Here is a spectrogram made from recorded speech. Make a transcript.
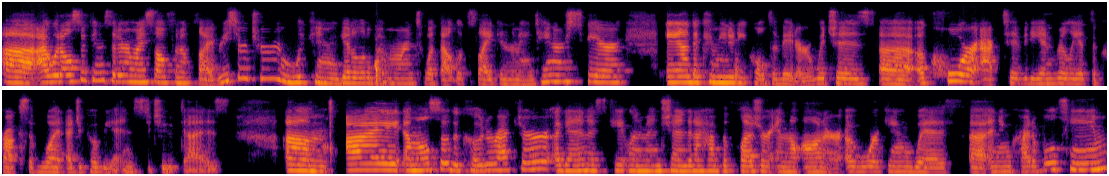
Uh, I would also consider myself an applied researcher, and we can get a little bit more into what that looks like in the maintainer sphere, and a community cultivator, which is uh, a core activity and really at the crux of what Educopia Institute does. Um, I am also the co-director, again, as Kaitlin mentioned, and I have the pleasure and the honor of working with uh, an incredible team,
